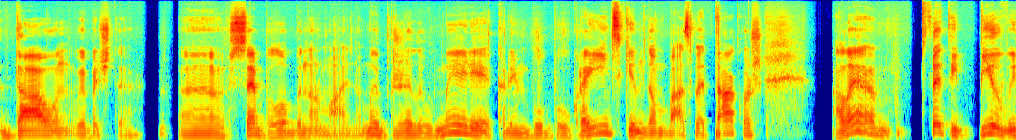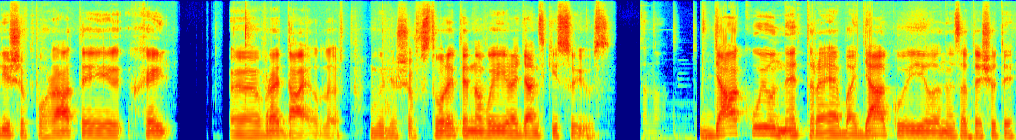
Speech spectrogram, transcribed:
даун, вибачте, е, все було б нормально. Ми б жили в мирі, Крим був би українським, Донбас би також. Але все ти біл вирішив пограти хей, е, в Red Alert, вирішив створити новий Радянський Союз. Дякую, не треба. Дякую, Ілоне, за те, що ти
